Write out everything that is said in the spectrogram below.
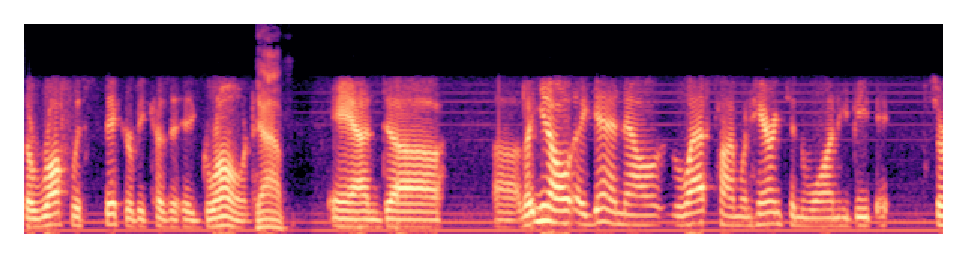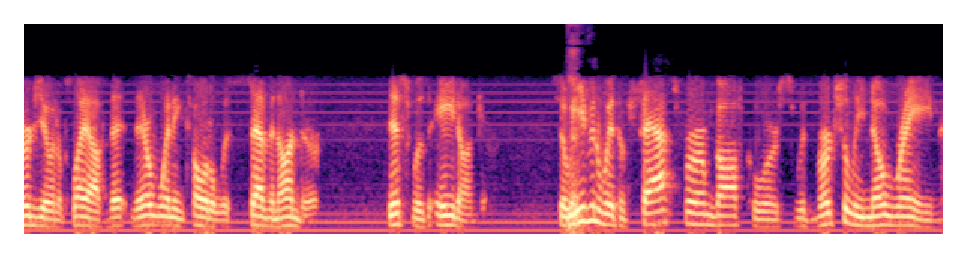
The rough was thicker because it had grown. Yeah. And, uh, uh, but you know, again, now the last time when Harrington won, he beat Sergio in a playoff. That their winning total was seven under. This was eight under. So yeah. even with a fast, firm golf course with virtually no rain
